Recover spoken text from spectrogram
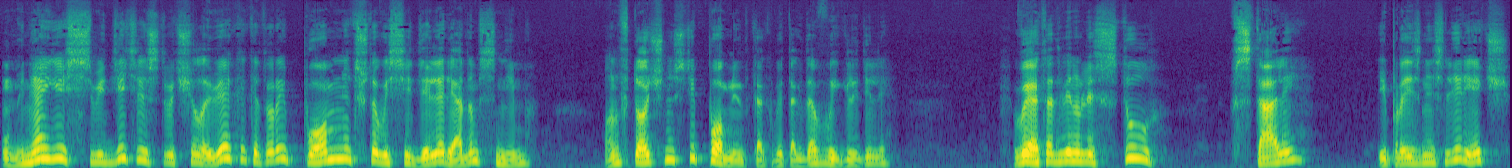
У меня есть свидетельство человека, который помнит, что вы сидели рядом с ним. Он в точности помнит, как вы тогда выглядели. Вы отодвинули стул, встали и произнесли речь.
